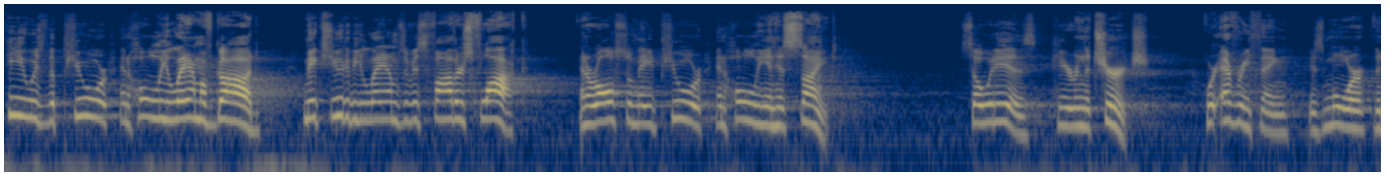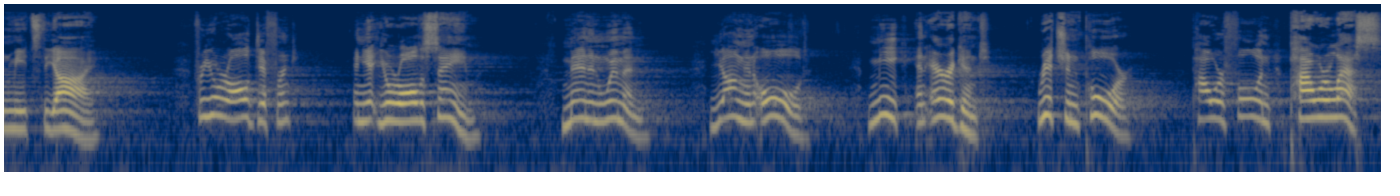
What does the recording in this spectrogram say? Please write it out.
he who is the pure and holy Lamb of God makes you to be lambs of his Father's flock and are also made pure and holy in his sight. So it is here in the church, where everything is more than meets the eye. For you are all different, and yet you're all the same men and women, young and old, meek and arrogant, rich and poor, powerful and powerless.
